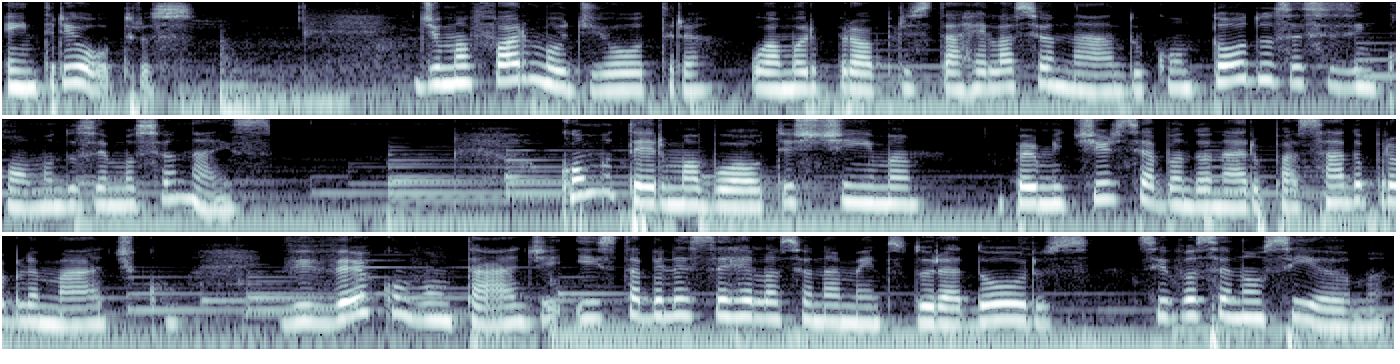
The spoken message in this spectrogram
entre outros. De uma forma ou de outra, o amor próprio está relacionado com todos esses incômodos emocionais. Como ter uma boa autoestima, permitir-se abandonar o passado problemático, viver com vontade e estabelecer relacionamentos duradouros se você não se ama.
